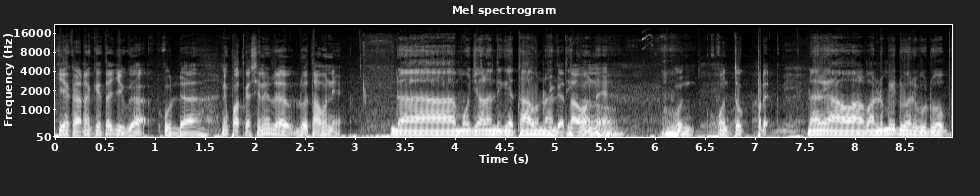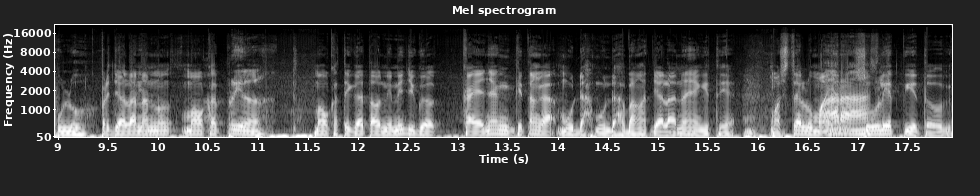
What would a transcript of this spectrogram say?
Iya karena kita juga udah ini podcast ini udah dua tahun ya? Udah mau jalan tiga tahun tiga nanti tahun kalau- ya? Un- untuk per- dari awal pandemi 2020 perjalanan mau ke April. mau ke tiga tahun ini juga kayaknya kita nggak mudah-mudah banget jalannya gitu ya. Maksudnya lumayan Parah. sulit gitu.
